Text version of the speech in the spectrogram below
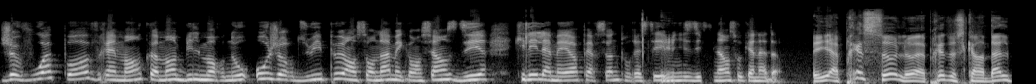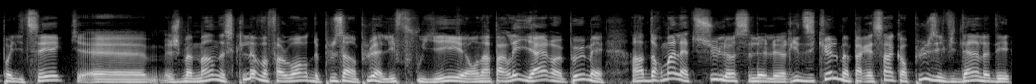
Je vois pas vraiment comment Bill Morneau, aujourd'hui, peut, en son âme et conscience, dire qu'il est la meilleure personne pour rester ministre des Finances au Canada. Et après ça, là, après le scandale politique, euh, je me demande est-ce que là va falloir de plus en plus aller fouiller? On en parlait hier un peu, mais en dormant là-dessus, là, le, ridicule me paraissait encore plus évident. Là, des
